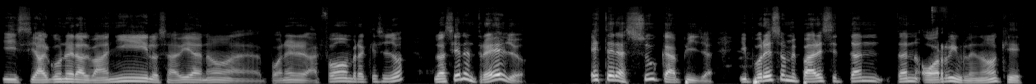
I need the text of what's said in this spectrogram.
y si alguno era albañil o sabía ¿no? a poner alfombra, qué sé yo, lo hacían entre ellos. Esta era su capilla. Y por eso me parece tan, tan horrible, ¿no? Que,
